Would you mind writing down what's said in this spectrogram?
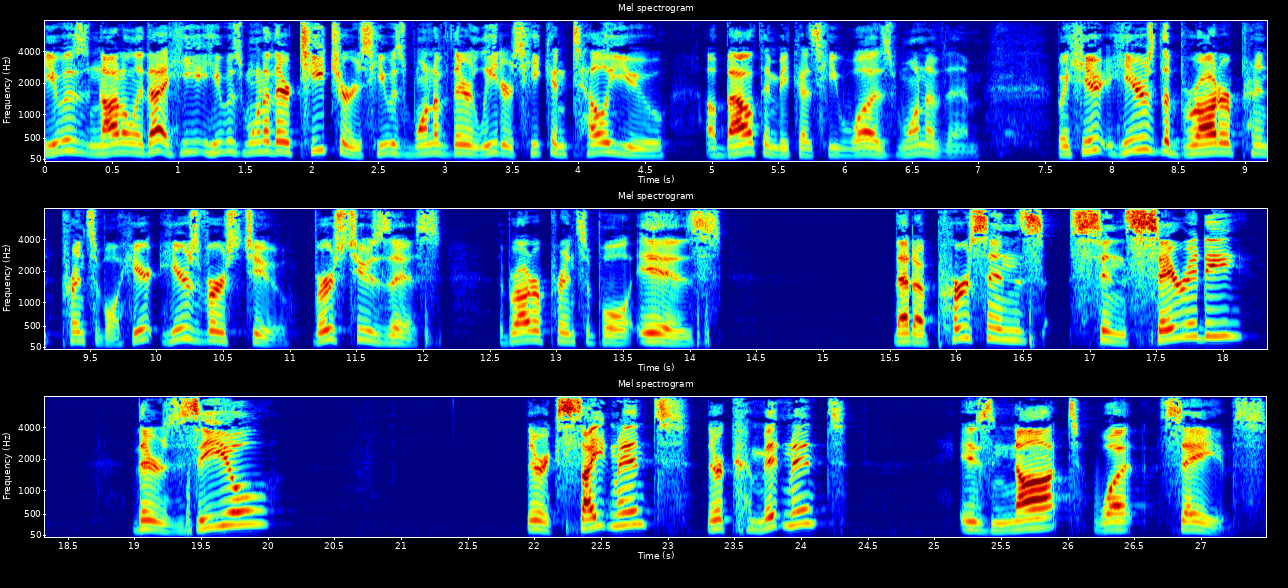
He was not only that, he, he was one of their teachers, he was one of their leaders. He can tell you about them because he was one of them. But here, here's the broader principle. Here, here's verse 2. Verse 2 is this the broader principle is that a person's sincerity, their zeal, their excitement, their commitment is not what saves.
